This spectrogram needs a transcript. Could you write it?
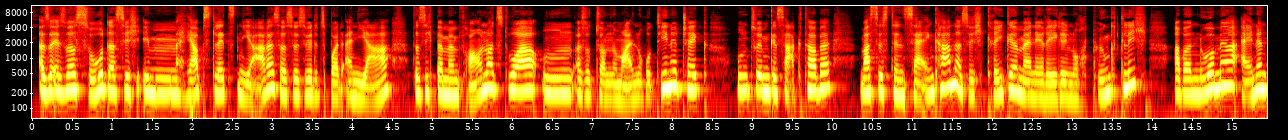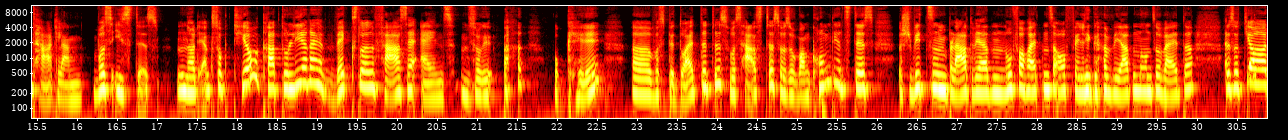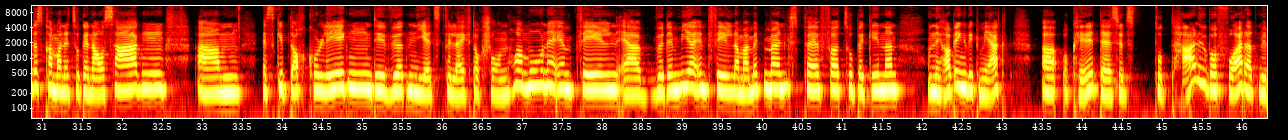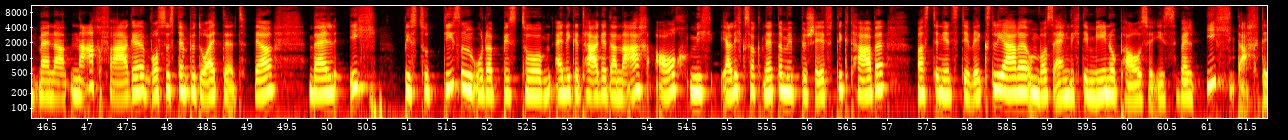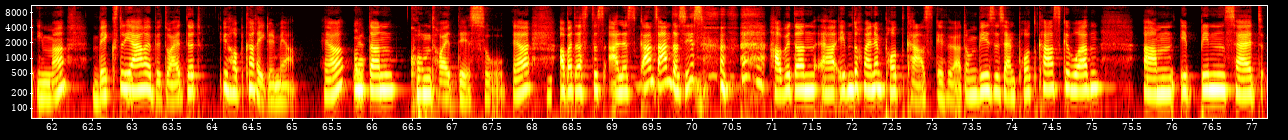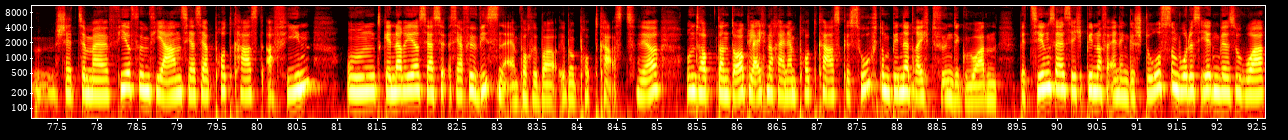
Also es war so, dass ich im Herbst letzten Jahres, also es wird jetzt bald ein Jahr, dass ich bei meinem Frauenarzt war, und, also zu einem normalen Routinecheck und zu ihm gesagt habe, was es denn sein kann. Also ich kriege meine Regel noch pünktlich, aber nur mehr einen Tag lang. Was ist es? Und hat er gesagt, ja, gratuliere, Wechselphase 1. Und sage ich, okay, äh, was bedeutet das? Was heißt das? Also wann kommt jetzt das? Schwitzen, blatt werden, nur verhaltensauffälliger werden und so weiter. Also ja, das kann man nicht so genau sagen. Ähm, es gibt auch Kollegen, die würden jetzt vielleicht auch schon Hormone empfehlen. Er würde mir empfehlen, einmal mit Mönchspfeffer zu beginnen. Und ich habe irgendwie gemerkt, äh, okay, der ist jetzt total überfordert mit meiner Nachfrage, was es denn bedeutet, ja, weil ich bis zu diesem oder bis zu einige Tage danach auch mich ehrlich gesagt nicht damit beschäftigt habe, was denn jetzt die Wechseljahre und was eigentlich die Menopause ist, weil ich dachte immer, Wechseljahre bedeutet, ich habe keine Regel mehr. Ja, und Ja. dann kommt heute das so. Ja, aber dass das alles ganz anders ist, habe ich dann äh, eben durch meinen Podcast gehört. Und wie ist es ein Podcast geworden? Ähm, ich bin seit, schätze mal, vier, fünf Jahren sehr, sehr podcast-affin und generiere sehr, sehr, viel Wissen einfach über, über Podcasts. Ja? Und habe dann da gleich nach einem Podcast gesucht und bin nicht recht fündig geworden. Beziehungsweise ich bin auf einen gestoßen, wo das irgendwie so war,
